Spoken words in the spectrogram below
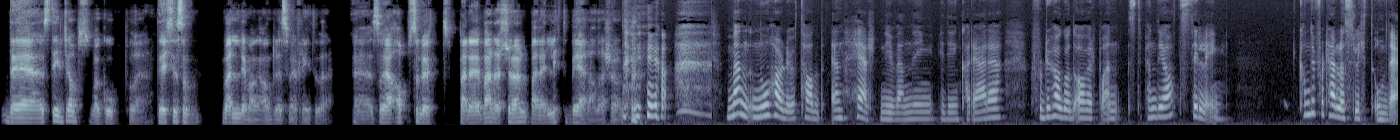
det, Steve Jobs var god på det. Det er ikke så veldig mange andre som er flinke til det. Eh, så ja, absolutt. Bare vær deg sjøl, bare litt bedre av deg sjøl. ja. Men nå har du jo tatt en helt ny vending i din karriere, for du har gått over på en stipendiatstilling kan du fortelle oss litt om det?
